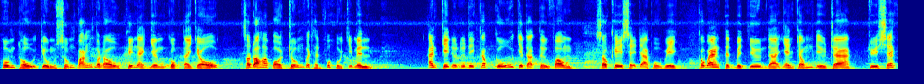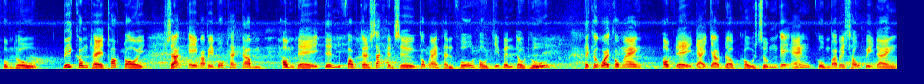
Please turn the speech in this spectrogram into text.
hung thủ dùng súng bắn vào đầu khiến nạn nhân gục tại chỗ, sau đó bỏ trốn về thành phố Hồ Chí Minh. Anh Kiệt được đưa đi cấp cứu nhưng đã tử vong. Sau khi xảy ra vụ việc, công an tỉnh Bình Dương đã nhanh chóng điều tra, truy xét hung thủ. Biết không thể thoát tội, sáng ngày 31 tháng 5, ông Để đến phòng cảnh sát hình sự công an thành phố Hồ Chí Minh đầu thú. Tại cơ quan công an, ông Để đã giao nộp khẩu súng gây án cùng 36 viên đạn.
